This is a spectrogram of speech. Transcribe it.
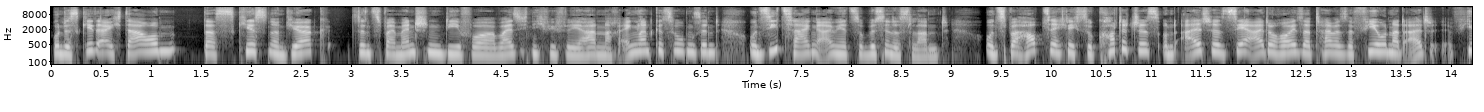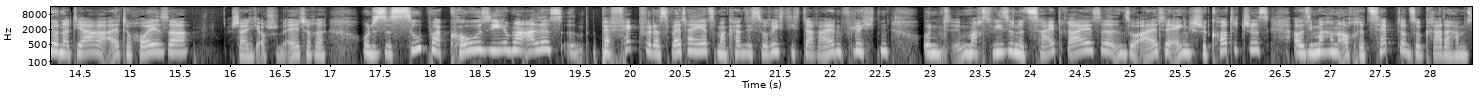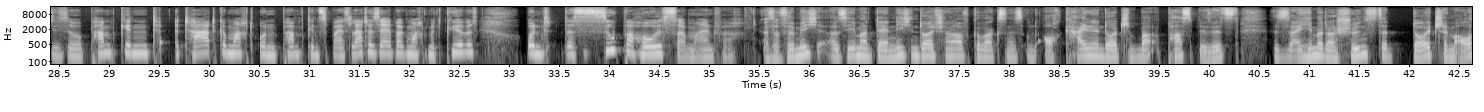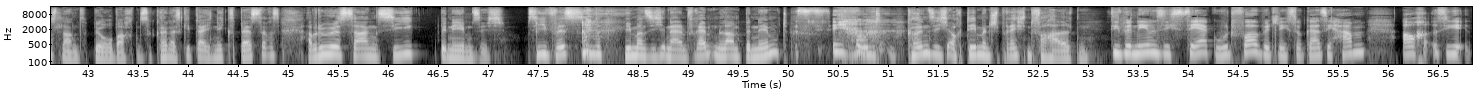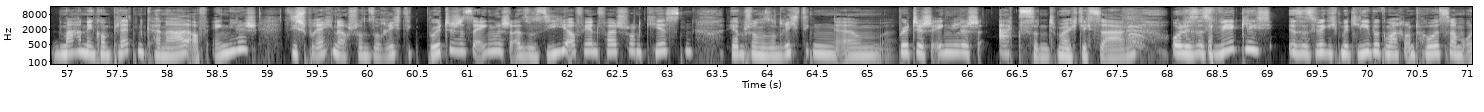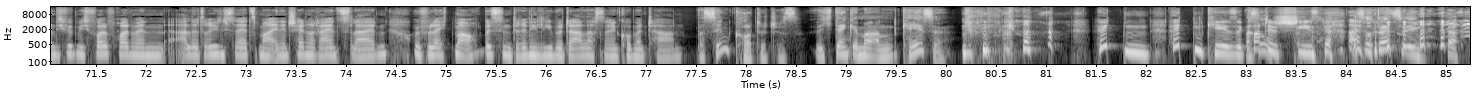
Und es geht eigentlich darum, dass Kirsten und Jörg sind zwei Menschen, die vor weiß ich nicht wie vielen Jahren nach England gezogen sind und sie zeigen einem jetzt so ein bisschen das Land. Und zwar hauptsächlich so Cottages und alte, sehr alte Häuser, teilweise 400, alte, 400 Jahre alte Häuser, wahrscheinlich auch schon ältere. Und es ist super cozy immer alles, perfekt für das Wetter jetzt. Man kann sich so richtig da reinflüchten und macht wie so eine Zeitreise in so alte englische Cottages. Aber sie machen auch Rezepte und so. Gerade haben sie so Pumpkin Tart gemacht und Pumpkin Spice Latte selber gemacht mit Kürbis. Und das ist super wholesome einfach. Also für mich als jemand, der nicht in Deutschland aufgewachsen ist und auch keinen deutschen Pass besitzt, ist es eigentlich immer das schönste, Deutsche im Ausland beobachten zu können. Es gibt eigentlich nichts Besseres. Aber du würdest sagen, sie benehmen sich. Sie wissen, wie man sich in einem fremden Land benimmt Ja. und können sich auch dementsprechend verhalten. Die benehmen sich sehr gut, vorbildlich sogar. Sie haben auch, sie machen den kompletten Kanal auf Englisch. Sie sprechen auch schon so richtig britisches Englisch, also sie auf jeden Fall schon, Kirsten. Sie haben schon so einen richtigen ähm, British English Accent, möchte ich sagen. Und es ist wirklich, es ist wirklich mit Liebe gemacht und wholesome. Und ich würde mich voll freuen, wenn alle Drinis da jetzt mal in den Channel reinsliden und vielleicht mal auch ein bisschen Drini-Liebe dalassen in den Kommentaren. Was sind Cottages? Ich denke immer an Käse. Hütten, Hüttenkäse, Ach so. Cottage Cheese. Also deswegen. Ja.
